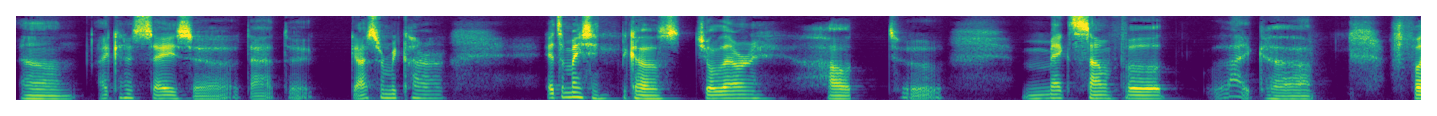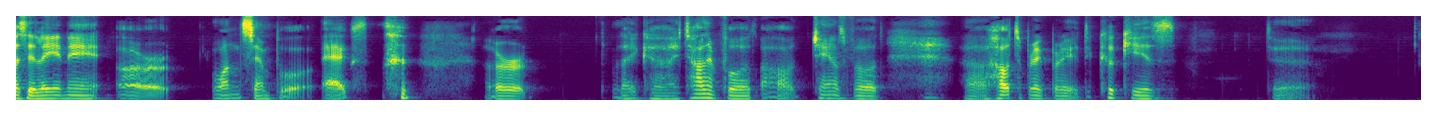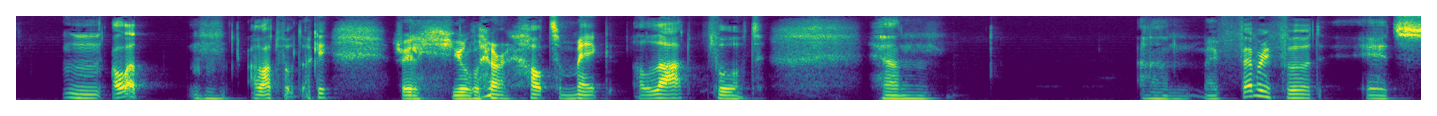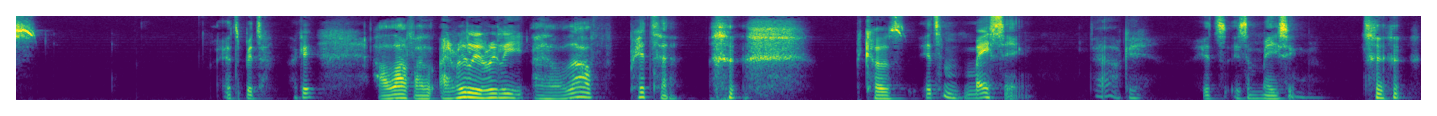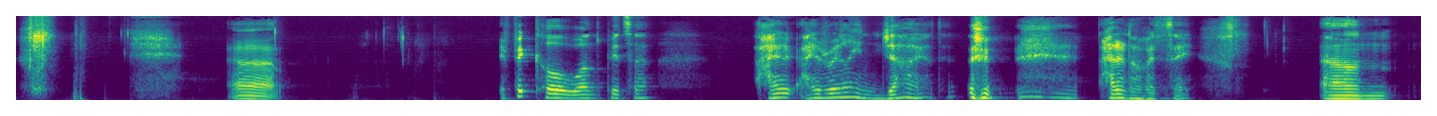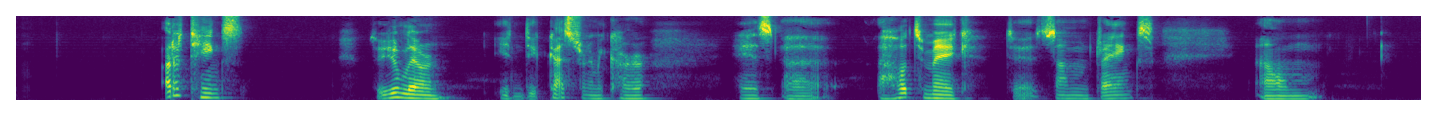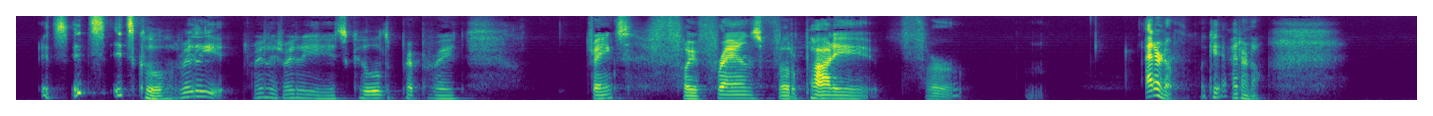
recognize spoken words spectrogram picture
um, i can say so that the gastronomy car it's amazing because you learn how to make some food like uh, fusilline or one simple eggs or like uh, Italian food or Chinese food, uh, how to prepare the cookies, the mm, a lot, a lot food. Okay, really, you learn how to make a lot food, and um, my favorite food it's it's pizza. Okay, I love I, I really really I love pizza because it's amazing. Yeah, okay, it's it's amazing. uh, if we call one pizza, I I really enjoy it. I don't know what to say. Um, other things so you learn in the gastronomy car is uh, how to make the, some drinks. Um, it's it's it's cool. Really, really, really, it's cool to prepare drinks for your friends, for the party, for I don't know. Okay, I don't know.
